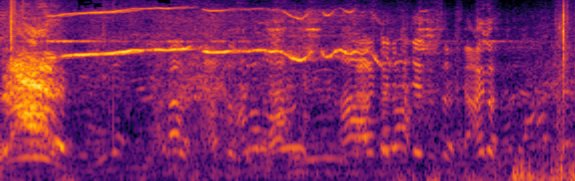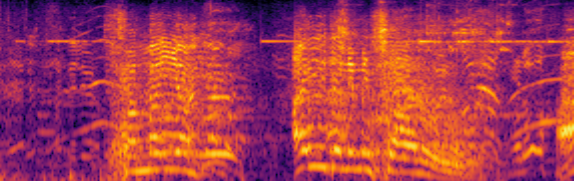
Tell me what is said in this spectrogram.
Yeah! సమయం ఐదు నిమిషాలు ఆ!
